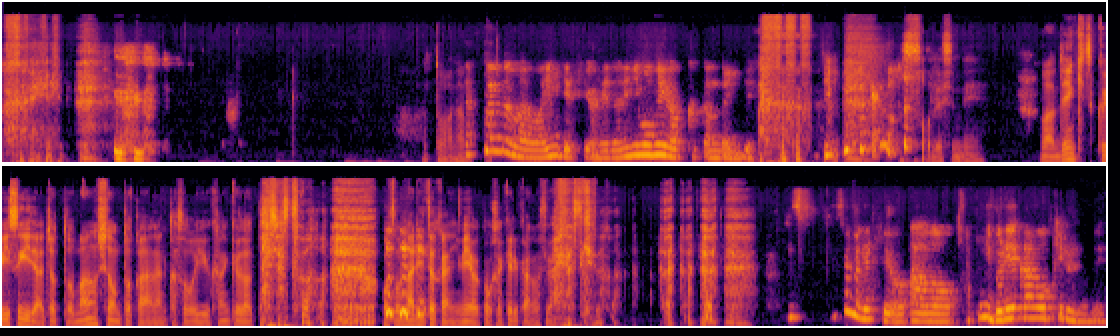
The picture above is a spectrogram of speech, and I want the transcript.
はい。で。あとはなんか、楽沼はいいですよね。誰にも迷惑かかんないんで。そうですね。まあ、電気作りすぎたらちょっとマンションとかなんかそういう環境だったらちょっと お隣とかに迷惑をかける可能性はありますけど。すぐですよ。あの、先にブレーカーが落ちるので。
